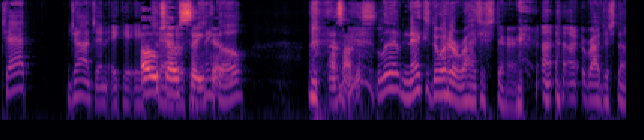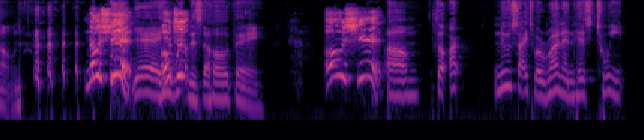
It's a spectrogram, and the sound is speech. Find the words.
Chad Johnson, aka Ocho Chad Cinco. I saw this. lived next door to Roger Stern, Roger Stone. No shit. yeah, he Ocho- witnessed the whole thing. Oh shit. Um, so our news sites were running his tweet,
